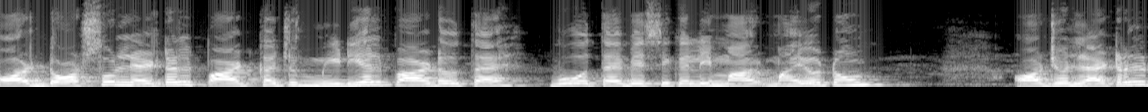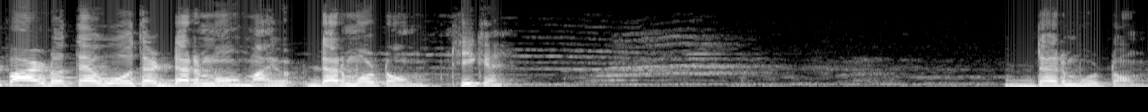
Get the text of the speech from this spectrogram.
और डॉर्सोलेटरल पार्ट का जो मीडियल पार्ट होता है, वो होता है बेसिकली मायोटोम। और जो लेटरल पार्ट होता है, वो होता है डर्मो मायो डर्मोटोम। ठीक है? डर्मोटोम।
